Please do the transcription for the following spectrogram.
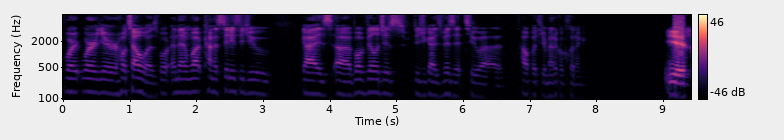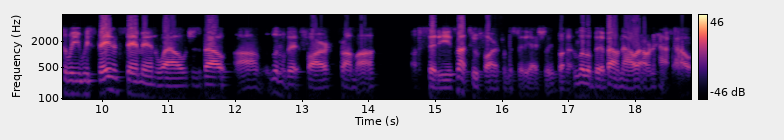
Where where your hotel was? And then what kind of cities did you guys? Uh, what villages did you guys visit to uh, help with your medical clinic? Yeah, so we, we stayed in San Manuel, which is about um, a little bit far from uh, a city. It's not too far from a city actually, but a little bit about an hour, hour and a half out.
